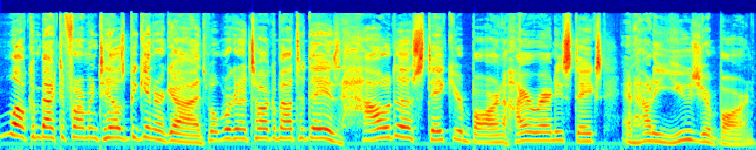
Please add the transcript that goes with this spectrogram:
Welcome back to Farming Tales Beginner Guides. What we're going to talk about today is how to stake your barn, higher rarity stakes, and how to use your barn.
